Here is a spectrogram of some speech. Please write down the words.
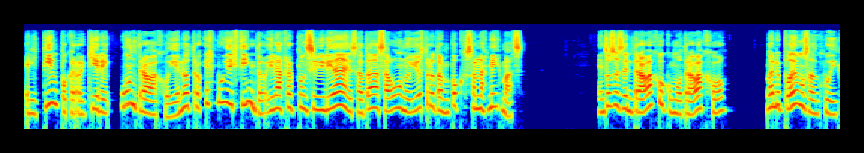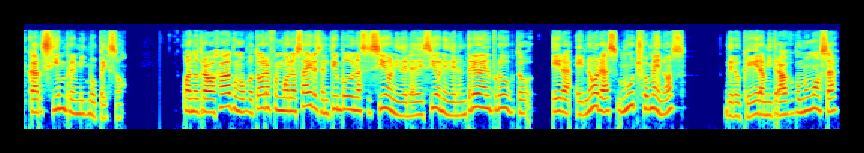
El tiempo que requiere un trabajo y el otro es muy distinto y las responsabilidades atadas a uno y otro tampoco son las mismas. Entonces el trabajo como trabajo no le podemos adjudicar siempre el mismo peso. Cuando trabajaba como fotógrafo en Buenos Aires, el tiempo de una sesión y de la edición y de la entrega del producto era en horas mucho menos de lo que era mi trabajo como moza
